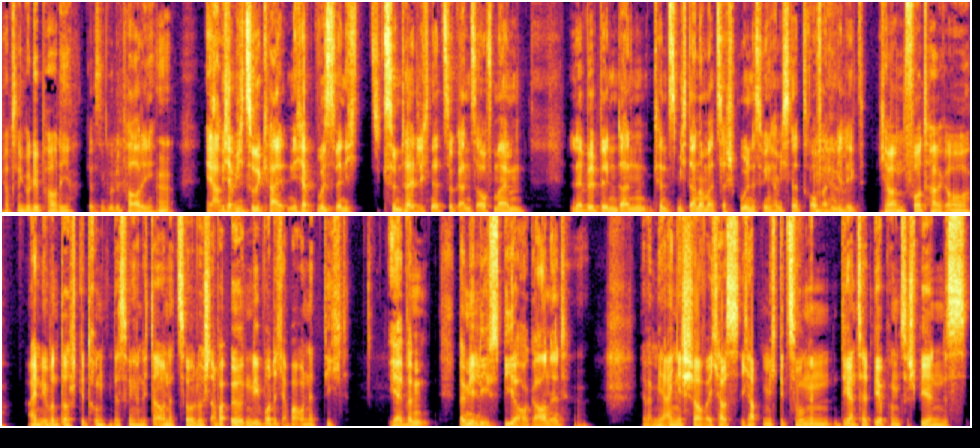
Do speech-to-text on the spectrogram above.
gab es eine gute Party. Gab es eine gute Party. Ja. Ja, aber ich habe mich zurückgehalten. Ich habe gewusst, wenn ich gesundheitlich nicht so ganz auf meinem Level bin, dann könnte es mich da nochmal zerspulen. Deswegen habe ich es nicht drauf Ja. angelegt. Ich habe am Vortag auch einen über den Durst getrunken, deswegen hatte ich da auch nicht so Lust. Aber irgendwie wurde ich aber auch nicht dicht. Ja, bei, bei mir lief's Bier auch gar nicht. Ja, bei mir eigentlich schon, weil ich habe ich hab mich gezwungen, die ganze Zeit Bierpong zu spielen. Das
